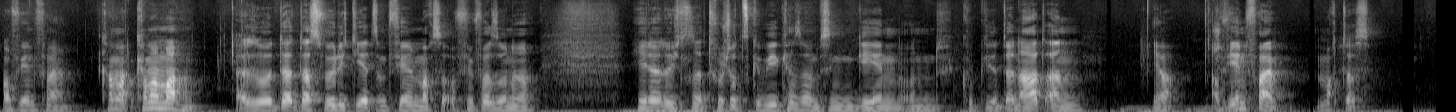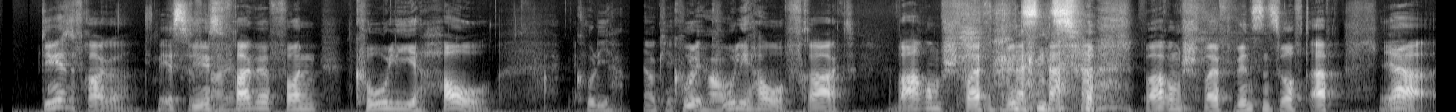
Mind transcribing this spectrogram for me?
auf jeden Fall. Kann man, kann man machen. Also da, das würde ich dir jetzt empfehlen. Machst du auf jeden Fall so eine, jeder durchs Naturschutzgebiet kannst du ein bisschen gehen und guck dir Internat an. Ja, auf Schön. jeden Fall. Mach das. Die nächste Frage. Die nächste Die nächste Frage. Frage von Kohli Hau. Kohli, okay, Kohli, Hau. Kohli Hau fragt, warum schweift Vincent, so, warum schweift Vincent so oft ab? Ja,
